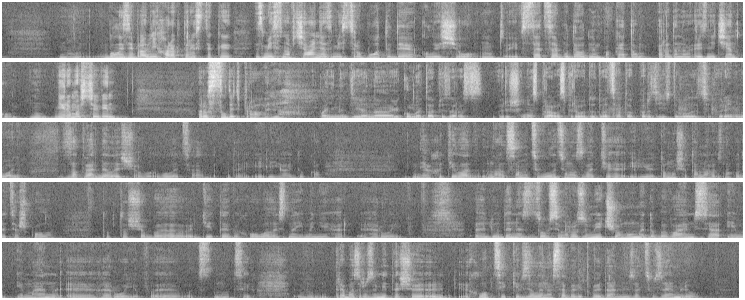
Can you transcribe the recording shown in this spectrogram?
Ну, були зібрані характеристики з місць навчання, з місць роботи, де коли що. От, і все це буде одним пакетом передано Різніченку. Ну, віримо, що він розсудить правильно. Пані Надія, на якому етапі зараз вирішення справи з приводу 20-го переїзду вулиці перейменування? затвердили, що вулиця буде Іллі Гайдука. Я хотіла на саме цю вулицю назвати е, тому що там знаходиться школа. Тобто, щоб е, діти виховувались на імені гер- героїв. Е, Люди не зовсім розуміють, чому ми добиваємося ім- імен героїв. Ну, цих. Треба зрозуміти, що хлопці, які взяли на себе відповідальність за цю землю,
